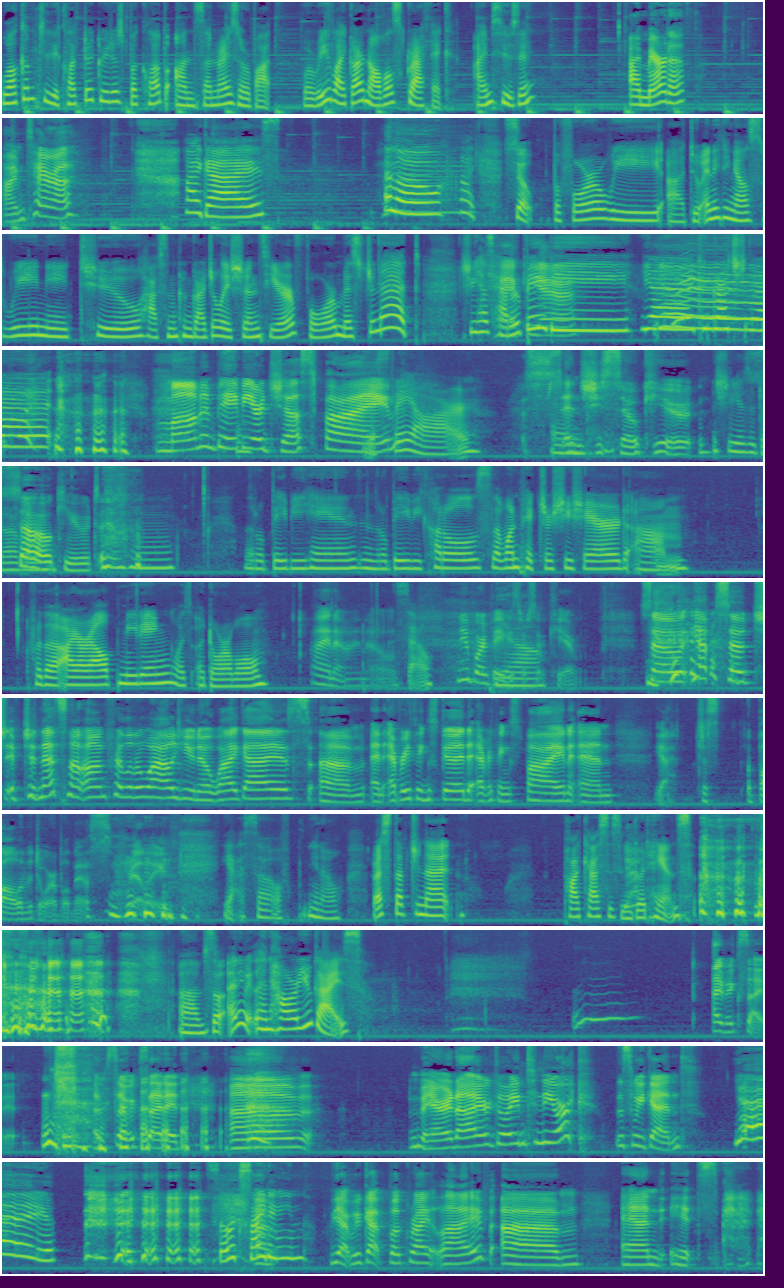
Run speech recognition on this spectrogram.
Welcome to the Eclectic Readers Book Club on Sunrise Robot, where we like our novels graphic. I'm Susan. I'm Meredith. I'm Tara. Hi, guys. Hello. Hi. So, before we uh, do anything else, we need to have some congratulations here for Miss Jeanette. She has had her baby. yeah. baby. Yay! Congrats, Jeanette. Mom and baby are just fine. Yes, they are. And she's so cute. She is adorable. So cute. little baby hands and little baby cuddles. The one picture she shared um, for the IRL meeting was adorable. I know, I know. So, Newborn babies Yeah. are so cute. So, yep. So, if Jeanette's not on for a little while, you know why, guys. Um, and everything's good, everything's fine, and yeah, just a ball of adorableness, really. yeah, so, you know, rest up, Jeanette. Podcast is in good hands. um, so, anyway, and how are you guys? I'm excited. I'm so excited. Um, Mare and I are going to New York this weekend. Yay! so exciting. Yeah, we've got Book Riot Live. Um, and it's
